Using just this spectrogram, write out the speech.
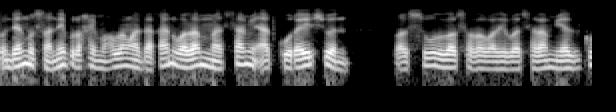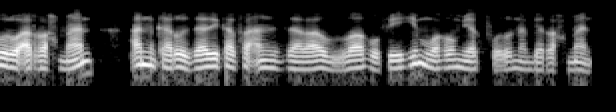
Kemudian Musannif rahimahullah mengatakan walamma sami'at Quraisyun Rasulullah sallallahu alaihi wasallam yadhkuru Ar-Rahman ankaru dzalika fa anzalallahu fihim wa hum yakfuruna birrahman.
